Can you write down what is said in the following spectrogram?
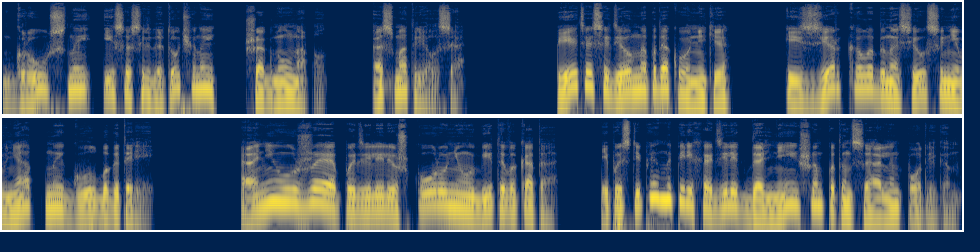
грустный и сосредоточенный, шагнул на пол. Осмотрелся. Петя сидел на подоконнике. Из зеркала доносился невнятный гул богатырей. Они уже поделили шкуру неубитого кота и постепенно переходили к дальнейшим потенциальным подвигам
